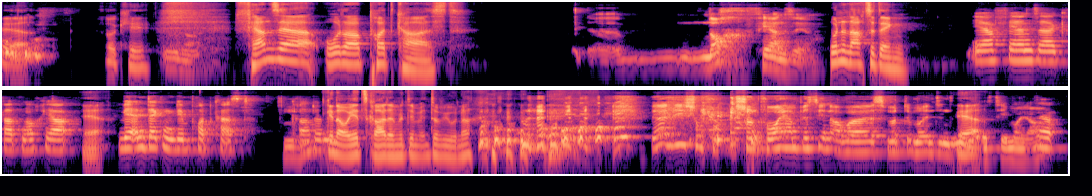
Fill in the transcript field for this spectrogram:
ja. Okay. Genau. Fernseher oder Podcast? Ähm, noch Fernseher. Ohne nachzudenken. Ja, Fernseher gerade noch, ja. ja. Wir entdecken den Podcast. Mhm. Gerade. Genau, jetzt gerade mit dem Interview, ne? ja, die schon, schon vorher ein bisschen, aber es wird immer intensiver, ja. das Thema, ja. ja.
